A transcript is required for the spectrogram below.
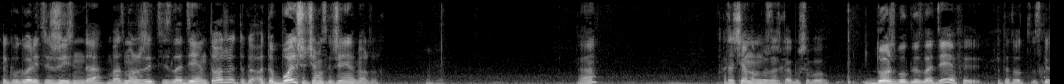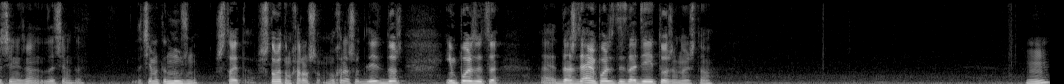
как вы говорите, жизнь, да, возможно жить и злодеем тоже, только это больше, чем воскрешение из мертвых. Да? А зачем нам нужно, как бы, чтобы дождь был для злодеев, и вот это вот воскрешение зачем это? Зачем это нужно? Что это? Что в этом хорошего? Ну хорошо, для дождь им пользуются, э, дождями пользуются злодеи тоже. Ну и что? М?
